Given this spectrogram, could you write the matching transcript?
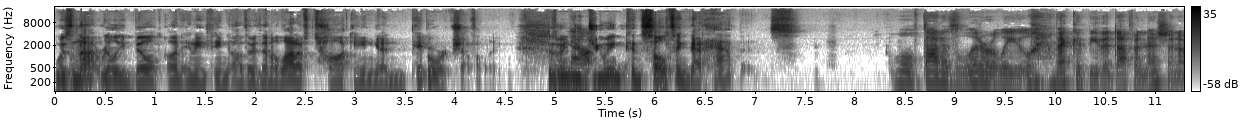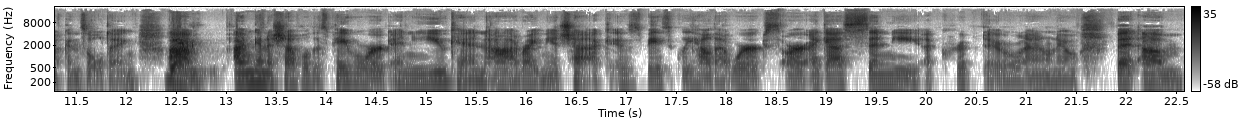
was not really built on anything other than a lot of talking and paperwork shuffling. Because when Now- you're doing consulting, that happens. Well, that is literally that could be the definition of consulting. Right. Um, I'm going to shuffle this paperwork, and you can uh, write me a check. Is basically how that works, or I guess send me a crypto. I don't know, but um,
